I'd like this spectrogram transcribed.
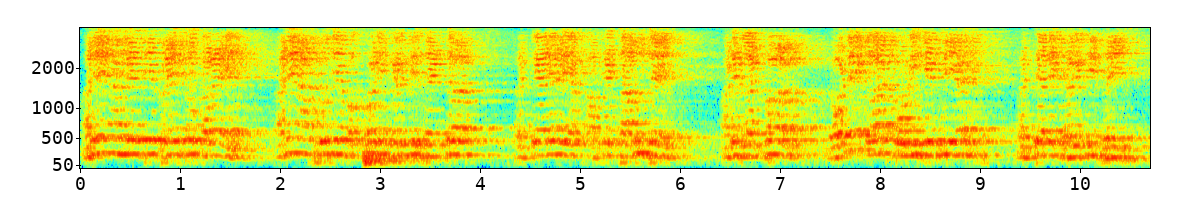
અને અમને જે પ્રયત્નો કરાય અને આપણું જે મગફળી ખરીદી સેન્ટર અત્યારે આપણે ચાલુ છે અને લગભગ દોઢેક લાખ કોડી જેટલી અત્યારે ખરીદી થઈ છે.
